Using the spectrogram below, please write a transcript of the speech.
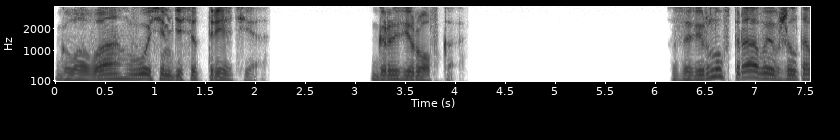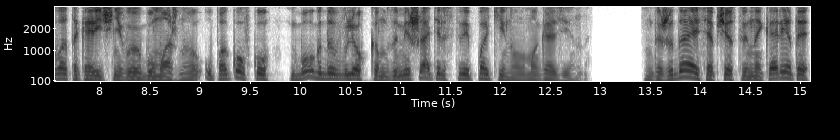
Глава 83. Гравировка. Завернув травы в желтовато-коричневую бумажную упаковку, Богдов в легком замешательстве покинул магазин. Дожидаясь общественной кареты,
